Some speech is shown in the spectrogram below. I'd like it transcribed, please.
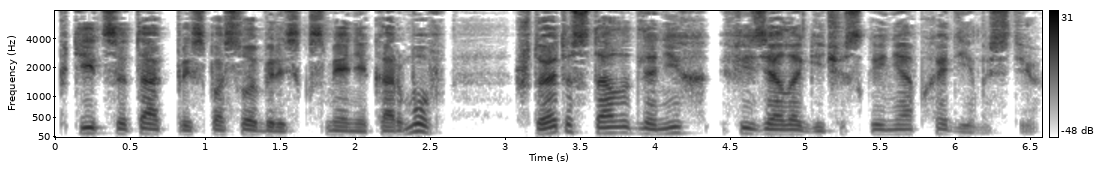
птицы так приспособились к смене кормов, что это стало для них физиологической необходимостью.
